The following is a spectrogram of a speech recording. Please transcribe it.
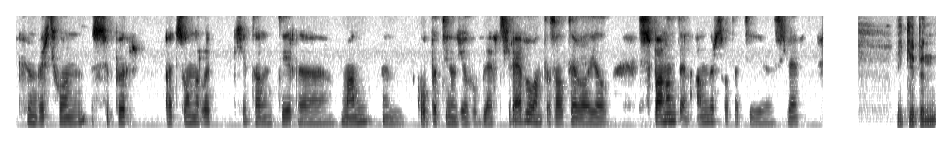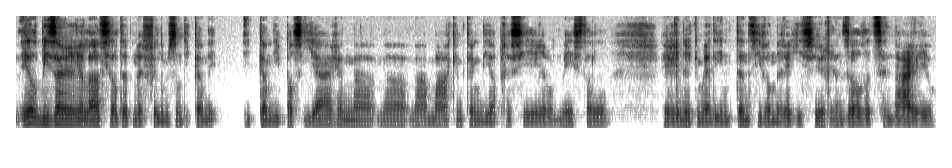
ik vind Bert gewoon een super uitzonderlijk getalenteerde man. En ik hoop dat hij nog heel veel blijft schrijven, want dat is altijd wel heel spannend en anders wat dat hij uh, schrijft. Ik heb een heel bizarre relatie altijd met films, want ik kan, ik kan die pas jaren na, na, na maken kan die appreciëren. Want meestal herinner ik mij de intentie van de regisseur en zelfs het scenario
